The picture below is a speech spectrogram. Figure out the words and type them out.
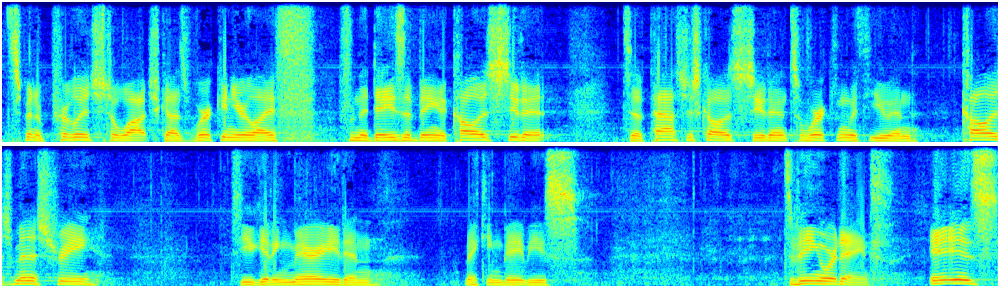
it's been a privilege to watch God's work in your life from the days of being a college student to pastor's college student to working with you in college ministry to you getting married and making babies to being ordained. It is,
